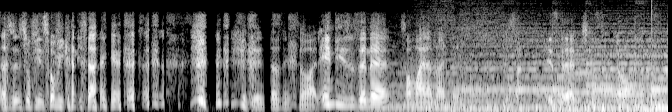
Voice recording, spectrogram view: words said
Das ist so viel, so viel kann ich sagen. das ist nicht so weit. In diesem Sinne, von meiner Seite. Bis dann. Bis dann. Tschüss. Ciao.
